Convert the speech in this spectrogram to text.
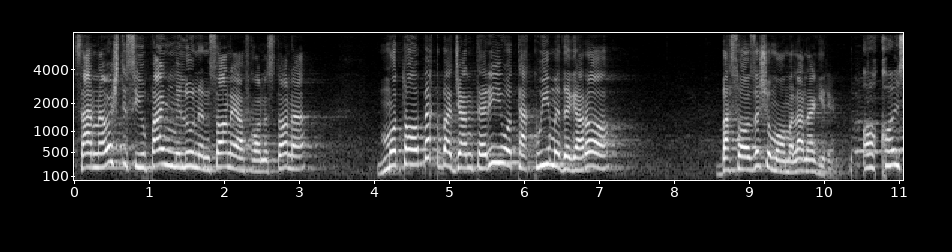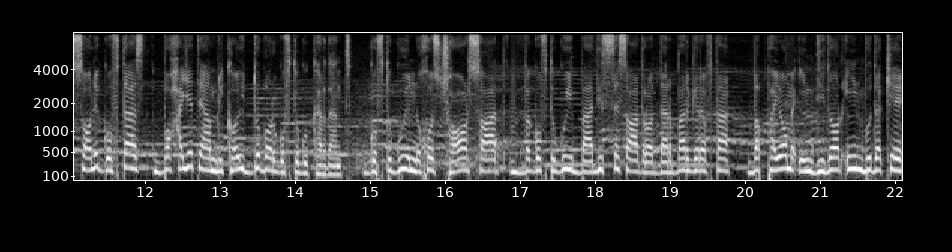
سرنوشت 35 میلیون انسان افغانستان مطابق به جنتری و تقویم دگرا به سازش و معامله نگیریم. آقای ساله گفته است با حیات امریکایی دو بار گفتگو کردند. گفتگوی نخست چهار ساعت و گفتگوی بعدی سه ساعت را در بر گرفته و پیام این دیدار این بوده که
